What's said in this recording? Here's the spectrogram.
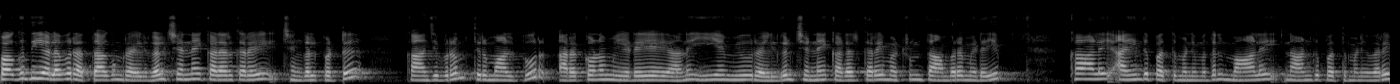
பகுதியளவு ரத்தாகும் ரயில்கள் சென்னை கடற்கரை செங்கல்பட்டு காஞ்சிபுரம் திருமால்பூர் அரக்கோணம் இடையேயான இஎம்யூ ரயில்கள் சென்னை கடற்கரை மற்றும் தாம்பரம் இடையே காலை ஐந்து பத்து மணி முதல் மாலை நான்கு பத்து மணி வரை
